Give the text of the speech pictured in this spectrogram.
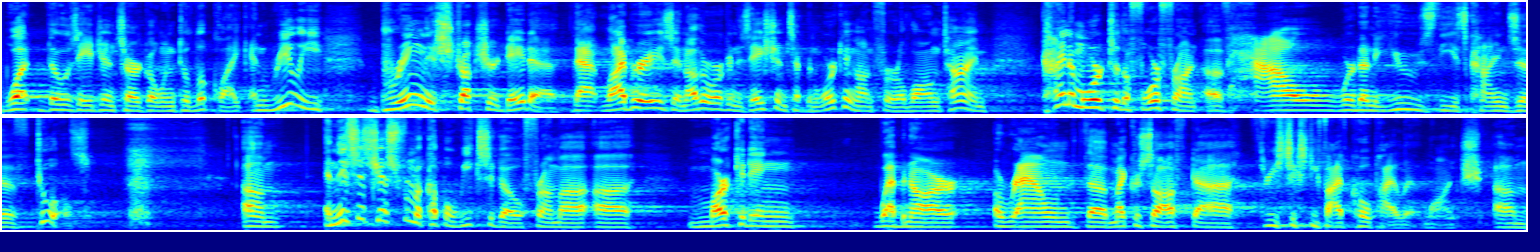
what those agents are going to look like and really bring this structured data that libraries and other organizations have been working on for a long time kind of more to the forefront of how we're going to use these kinds of tools. Um, and this is just from a couple weeks ago from a, a marketing webinar around the Microsoft uh, 365 Copilot launch. Um,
